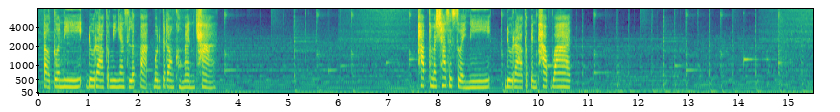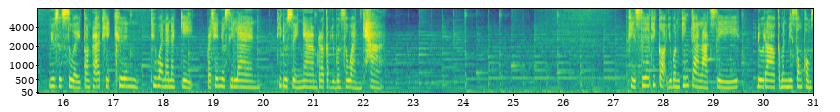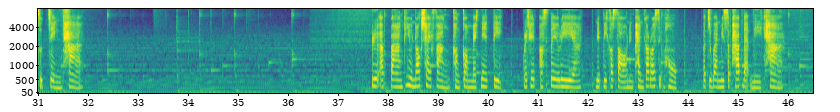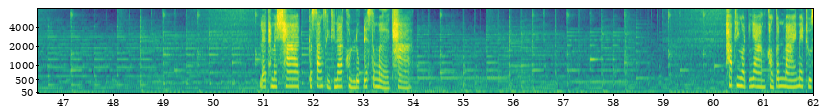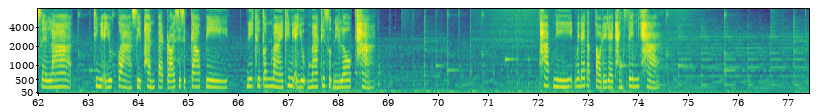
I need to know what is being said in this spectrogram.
เต่าตัวนี้ดูราวกับมีงานศิลปะบนกระดองของมันค่ะ ภาพธรรมชาติสวยๆนี้ ดูราวกับเป็นภาพวาด วิวสวยๆตอนพระอาทิตย์ขึ้นที่วานานากิ ประเทศนิวซีแลนด์ ที่ดูสวยงามราวกับอยู่บนสวรรค์ค่ะ ผีเสื้อที่เกาะอยู่บนกิ้งก่าหลากสี ดูราวกับมันมีทรงผมสุดเจ๋งค่ะ เรืออับปางที่อยู่นอกชายฝั่งของเกอมแมกเนติก ประเทศออสเตรเลีย ในปีคศ 1916 ปัจจุบันมีสภาพแบบนี้ค่ะและธรรมชาติก็สร้างสิ่งที่น่าขนลุกได้เสมอค่ะาพที่งดงามของต้นไม้เมทูเซลาที่มีอายุกว่า 4,849 ปี นี่คือต้นไม้ที่มีอายุมากที่สุดในโลกค่ะ ภาพนี้ไม่ได้ตัดต่อใด ๆ ทั้งสิ้นค่ะ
